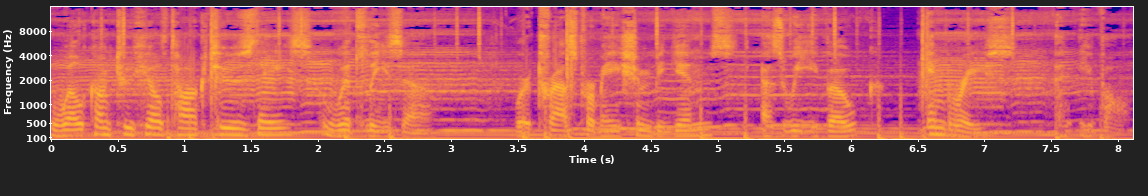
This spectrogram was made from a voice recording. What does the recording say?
Welcome to Heal Talk Tuesdays with Liza, where transformation begins as we evoke, embrace, and evolve.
